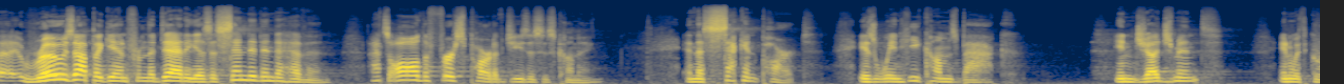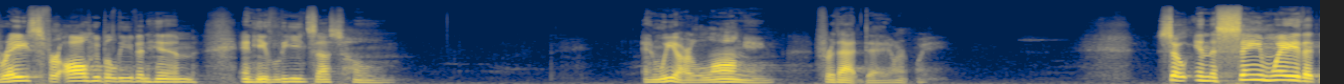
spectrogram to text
uh, rose up again from the dead. He has ascended into heaven. That's all the first part of Jesus' coming. And the second part is when he comes back in judgment and with grace for all who believe in him, and he leads us home. And we are longing for that day, aren't we? So, in the same way that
